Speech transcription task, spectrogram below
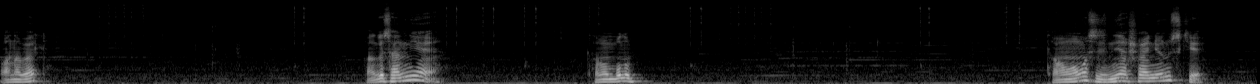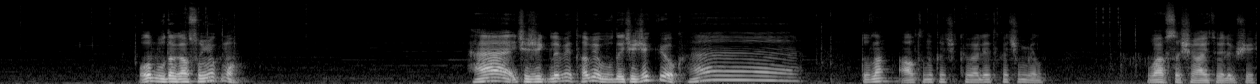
Anabel. Kanka sen niye? Tamam oğlum. Tamam ama siz niye aşağı iniyorsunuz ki? Oğlum burada garson yok mu? Ha içecekleri. Tabii burada içecek yok. Ha. Dur lan altını kaçır kraliyeti kaçırmayalım. Varsa şahit öyle bir şey.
